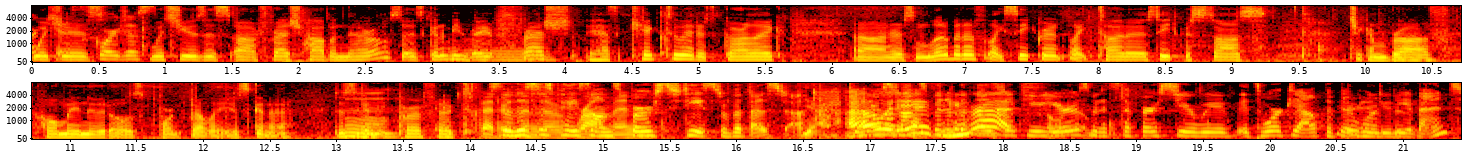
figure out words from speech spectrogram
which is Gorgeous. which uses uh, fresh habanero. So it's gonna be very Mm. fresh. It has a kick to it. It's garlic. Uh, there's some little bit of like secret like tartar, secret sauce, chicken broth, homemade noodles, pork belly. It's gonna. This is gonna be perfect. Better So this than is Payson's first taste of Bethesda. Yeah. Oh, it It's is. been in Bethesda a few years, yeah. but it's the first year we've it's worked out that they're going to do the out. event.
